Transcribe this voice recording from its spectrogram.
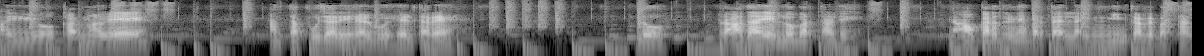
ಅಯ್ಯೋ ಕರ್ಮವೇ, ಅಂತ ಪೂಜಾರಿ ಹೇಳ್ಬು, ಹೇಳ್ತಾರೆ. ಲೋ, ರಾಧಾ ಎಲ್ಲೋ ಬರ್ತಾಳೆ. ನಾವು ಕರೆದ್ರೇ ಬರ್ತಾ ಇಲ್ಲ, ಇನ್ನು ನೀನು ಕರೆದ್ರೆ ಬರ್ತಾಳ?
